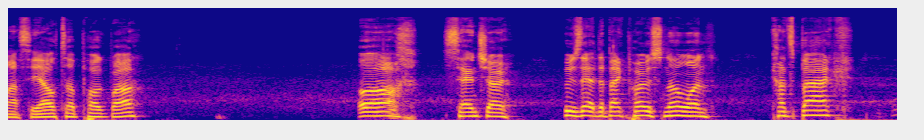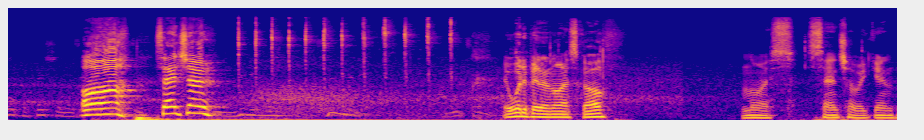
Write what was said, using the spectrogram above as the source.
Martial to Pogba. Oh, Sancho. Who's there at the back post? No one. Cuts back. Oh, Sancho. It would have been a nice goal. Nice. Sancho again.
